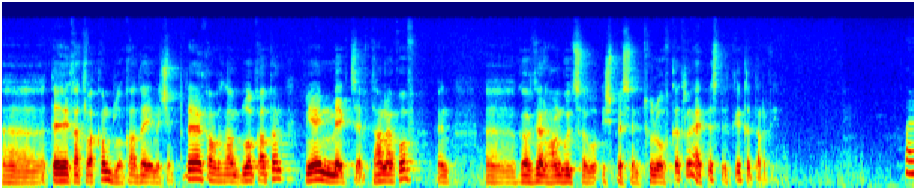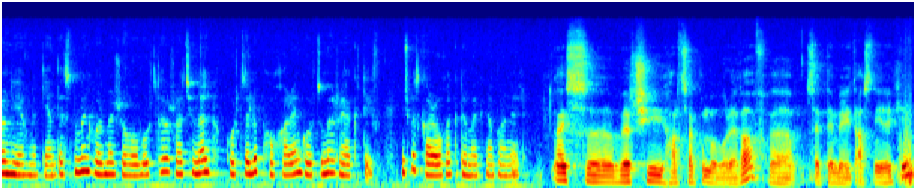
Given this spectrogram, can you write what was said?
տեղեկատվական բլոկադայի մեջ ենք։ Տեղեկատվական բլոկադան միայն մեկ ձև, դանակով այն գործյան հանգույցը ինչպես են թուրով կտրել, այդպես պետք է կտրվի։ Պարոն Եղնիկյան, տեսնում ենք, որ մեր ժողովուրդը ռացիոնալ գործելու փոխարեն գործում է ռեակտիվ։ Ինչպես կարող եք դա մեկնաբանել։ Այս վերջի հարցակումը, որ եղավ սեպտեմբերի 13-ին,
